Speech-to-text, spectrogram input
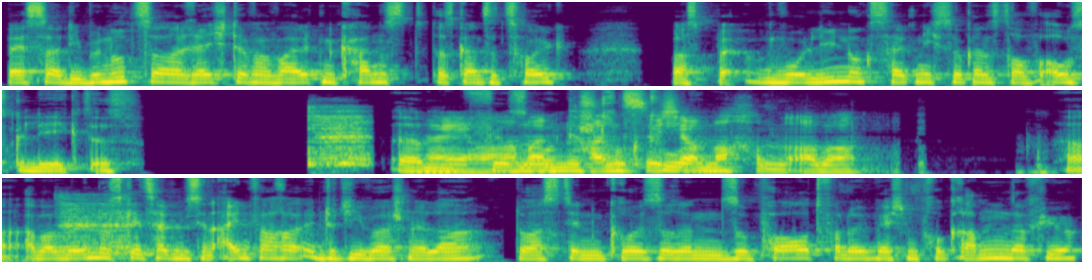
besser die Benutzerrechte verwalten kannst, das ganze Zeug, was bei, wo Linux halt nicht so ganz drauf ausgelegt ist. Ähm, naja, man eine kann es sicher machen, aber Ja, aber bei Windows geht es halt ein bisschen einfacher, intuitiver, schneller. Du hast den größeren Support von irgendwelchen Programmen dafür.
